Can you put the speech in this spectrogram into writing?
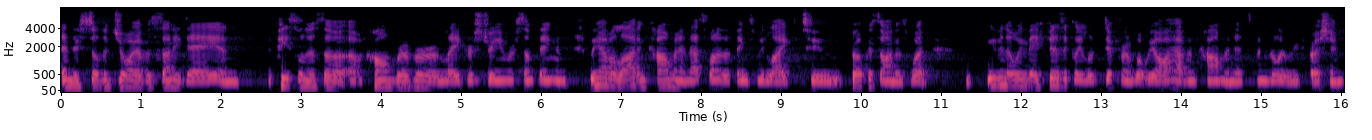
and there's still the joy of a sunny day and the peacefulness of, of a calm river or lake or stream or something, and we have a lot in common, and that's one of the things we like to focus on is what even though we may physically look different, what we all have in common. It's been really refreshing.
